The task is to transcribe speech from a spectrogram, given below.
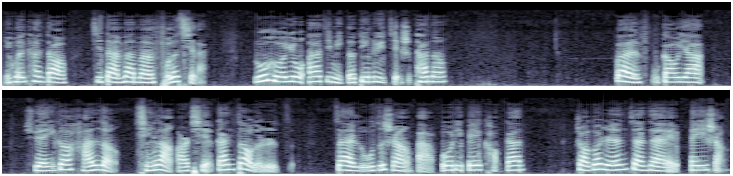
你会看到鸡蛋慢慢浮了起来。如何用阿基米德定律解释它呢？万伏高压，选一个寒冷、晴朗而且干燥的日子。在炉子上把玻璃杯烤干，找个人站在杯上，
